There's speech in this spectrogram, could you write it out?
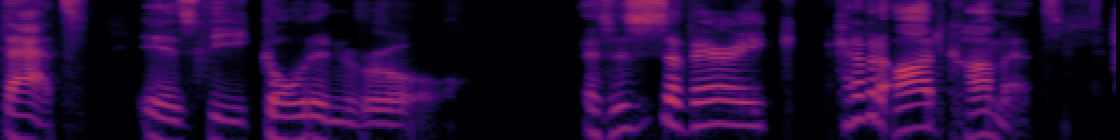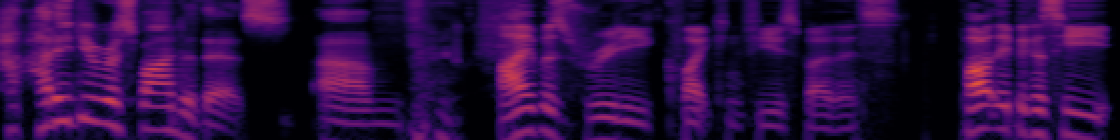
that is the golden rule. This is a very kind of an odd comment. H- how did you respond to this? Um, I was really quite confused by this. Partly because he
